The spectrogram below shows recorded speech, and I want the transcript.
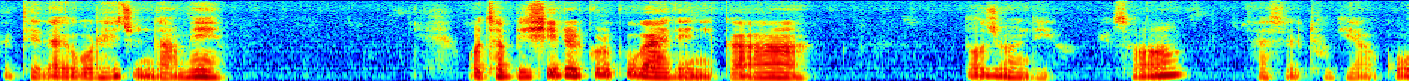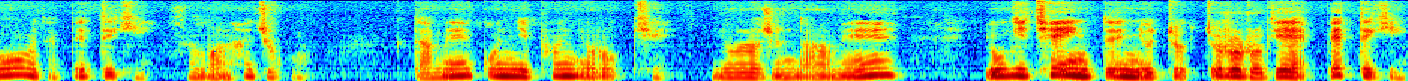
끝에다 이걸 해준 다음에 어차피 실을 끌고 가야 되니까 떠주면 돼요. 그래서 사슬 두 개 하고 빼뜨기 한번 해주고 그 다음에 꽃잎은 이렇게 눌러준 다음에 여기 체인 뜬 이쪽 쪼르륵에 빼뜨기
